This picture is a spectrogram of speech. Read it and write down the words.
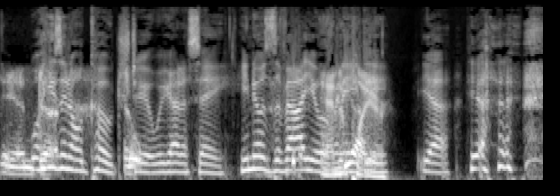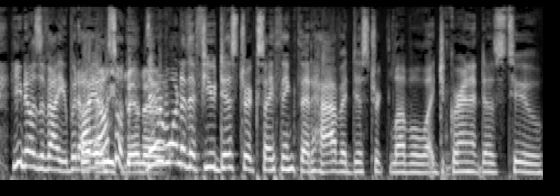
And Well, he's uh, an old coach you too. We got to say he knows the value of And an a AD. Yeah, yeah. he knows the value. But Well, I also they're one of the few districts I think that have a district level like Granite does too.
